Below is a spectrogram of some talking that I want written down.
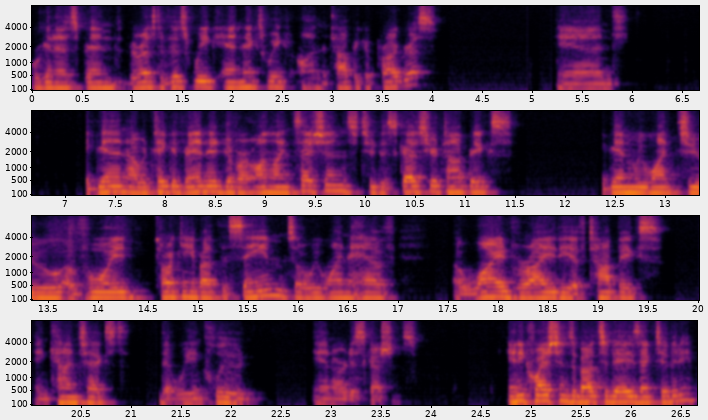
We're going to spend the rest of this week and next week on the topic of progress. And again, I would take advantage of our online sessions to discuss your topics. Again, we want to avoid talking about the same, so we want to have a wide variety of topics and context that we include in our discussions. Any questions about today's activity?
